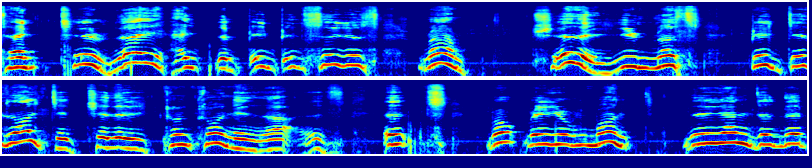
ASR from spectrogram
take too. They hate the BBC as Chile, you must be delighted, concerning that. It's, it's what we want. The end of the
